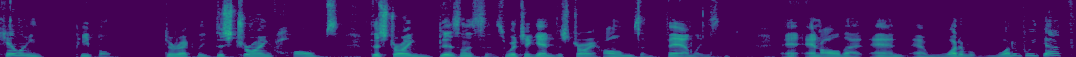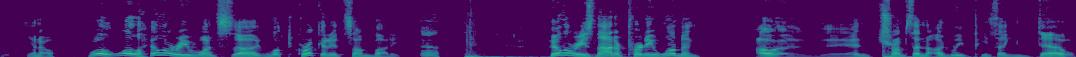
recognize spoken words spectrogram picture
killing people directly, destroying homes, destroying businesses, which again destroy homes and families and and, all that. And and what have what have we got? For, you know, well, well, Hillary once uh, looked crooked at somebody. Eh. Hillary's not a pretty woman. Oh, and Trump's an ugly piece of dough.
